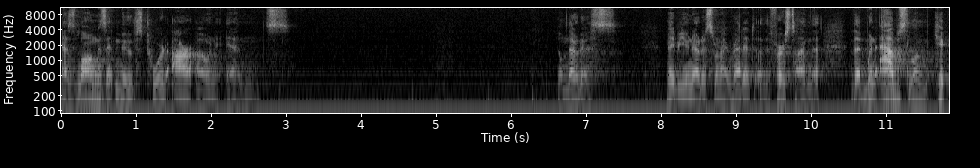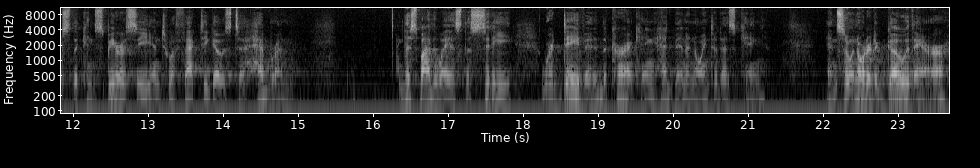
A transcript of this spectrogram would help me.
as long as it moves toward our own ends. You'll notice, maybe you noticed when I read it uh, the first time, that, that when Absalom kicks the conspiracy into effect, he goes to Hebron. This, by the way, is the city where David, the current king, had been anointed as king. And so, in order to go there,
